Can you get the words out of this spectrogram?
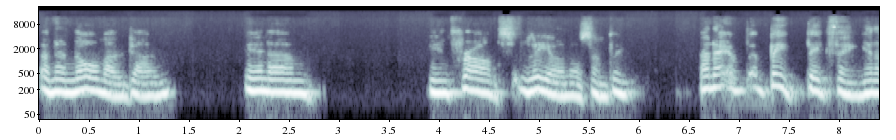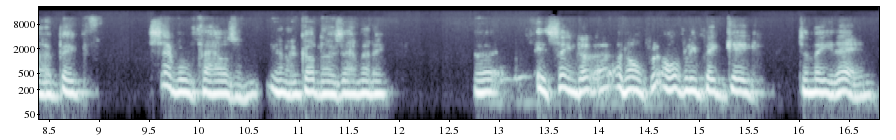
an Enormo Dome in um, in France, Lyon or something, and a, big, big thing, you know, big, several thousand, you know, God knows how many uh, it seemed an awfully, awfully big gig to me then.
